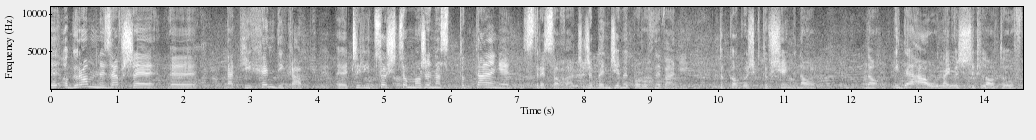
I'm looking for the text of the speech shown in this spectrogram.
e, ogromny zawsze e, taki handicap, e, czyli coś, co może nas totalnie stresować, że będziemy porównywani do kogoś, kto sięgnął no, ideału, najwyższych lotów.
